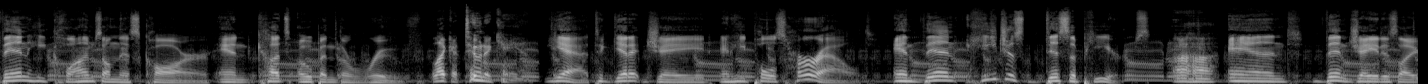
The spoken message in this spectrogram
then he climbs on this car and cuts open the roof. Like a tuna can. Yeah, to get at Jade, and he pulls her out. And then he just disappears. Uh-huh. And then Jade is like,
